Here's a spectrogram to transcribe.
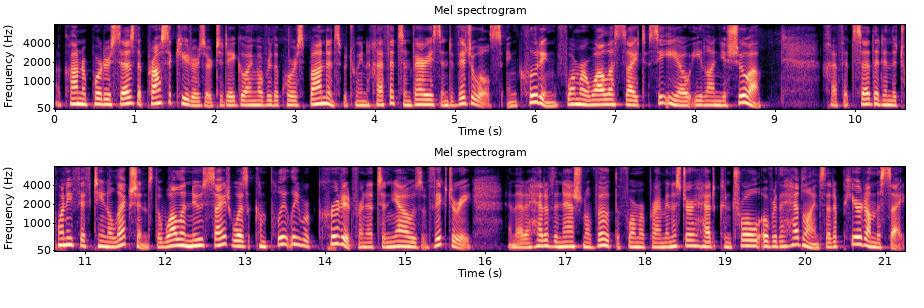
A Kan reporter says that prosecutors are today going over the correspondence between Hefetz and various individuals, including former Walla site CEO Ilan Yeshua. Hefetz said that in the 2015 elections, the Walla news site was completely recruited for Netanyahu's victory, and that ahead of the national vote, the former prime minister had control over the headlines that appeared on the site.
